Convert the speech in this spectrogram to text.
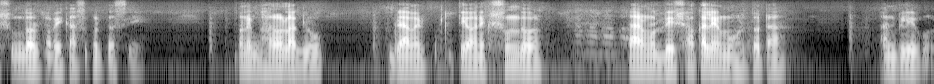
সুন্দরভাবে কাজ করতেছে। অনেক ভালো লাগল। গ্রামের প্রকৃতি অনেক সুন্দর। তার মধ্যে সকালের মুহূর্তটা আনবিলিভেবল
